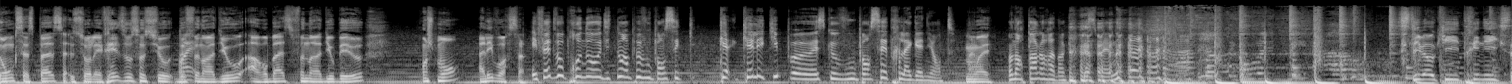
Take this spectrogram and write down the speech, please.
Donc ça se passe sur les réseaux sociaux de Ouais. Fun Radio, arrobas Fun Radio BE. Franchement, allez voir ça. Et faites vos pronos, dites-nous un peu, vous pensez que- quelle équipe euh, est-ce que vous pensez être la gagnante? Ouais. On en reparlera dans quelques semaines. Steve Aoki, Trinix,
